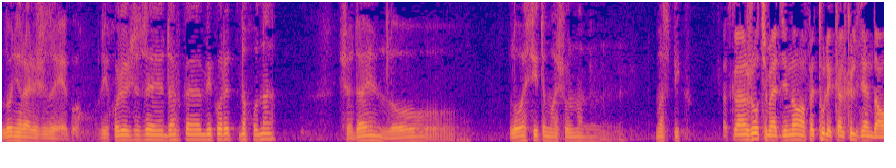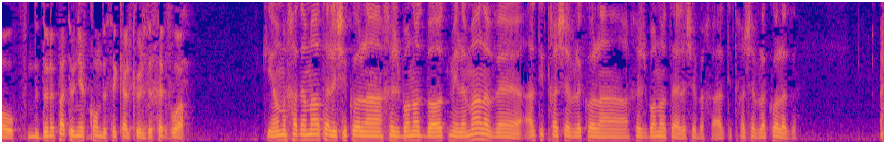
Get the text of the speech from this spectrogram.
לא נראה לי שזה אגו. יכול להיות שזה דווקא ביקורת נכונה, שעדיין לא, לא עשית משהו מספיק. Parce qu'un jour, tu m'as dit non, en fait, tous les calculs viennent d'en haut, de ne pas tenir compte de ces calculs, de cette voie. כי יום אחד אמרת לי שכל החשבונות באות מלמעלה, ואל תתחשב לכל החשבונות האלה שבך, אל תתחשב לקול הזה.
